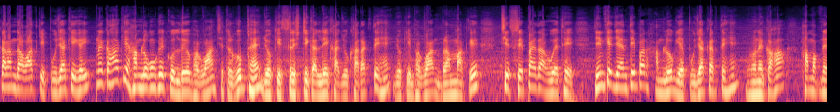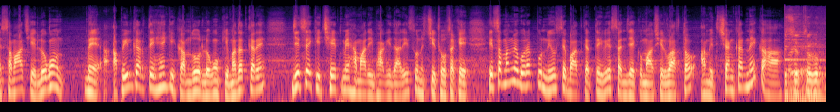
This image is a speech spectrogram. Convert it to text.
कलम दावात की पूजा की गई। उन्होंने कहा कि हम लोगों के कुलदेव भगवान चित्रगुप्त हैं, जो कि सृष्टि का लेखा जोखा रखते हैं, जो कि भगवान ब्रह्मा के चित्त से पैदा हुए थे। जिनके जयंती पर हम लोग यह पूजा करते हैं। उन्होंने कहा, हम अपने समाज के लोगों में अपील करते हैं कि कमज़ोर लोगों की मदद करें, जिससे कि क्षेत्र में हमारी भागीदारी सुनिश्चित हो सके। इस संबंध में गोरखपुर न्यूज़ से बात करते हुए संजय कुमार श्रीवास्तव, अमित शंकर ने कहा। चित्रगुप्त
